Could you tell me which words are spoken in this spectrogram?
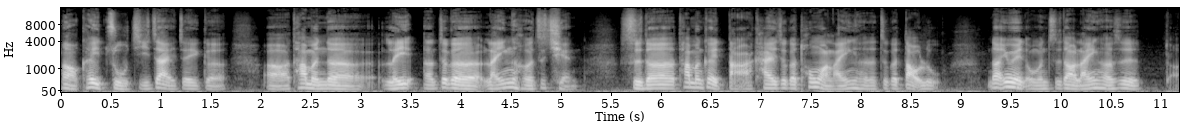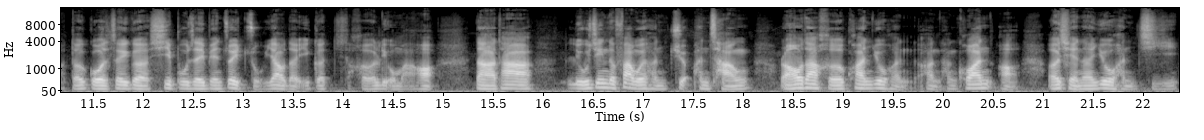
哦可以阻击在这个呃他们的雷呃这个莱茵河之前，使得他们可以打开这个通往莱茵河的这个道路。那因为我们知道莱茵河是德国这个西部这边最主要的一个河流嘛哈，那它流经的范围很久很长。然后它河宽又很很很宽啊，而且呢又很急，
